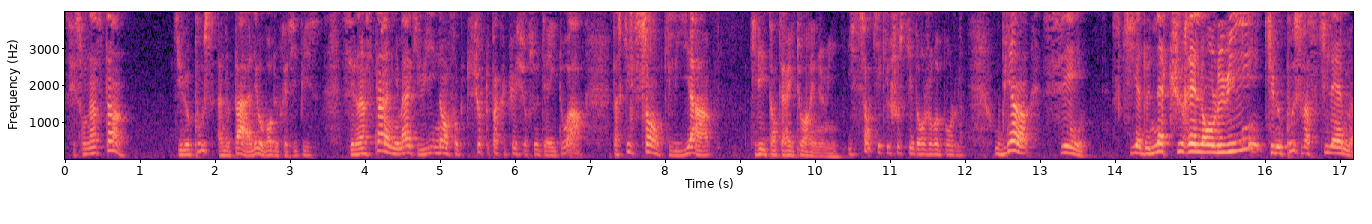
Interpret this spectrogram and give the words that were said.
c'est son instinct qui le pousse à ne pas aller au bord du précipice. C'est l'instinct animal qui lui dit non, faut surtout pas que tu ailles sur ce territoire, parce qu'il sent qu'il y a qu'il est en territoire ennemi. Il sent qu'il y a quelque chose qui est dangereux pour lui. Ou bien c'est ce qu'il y a de naturel en lui qui le pousse vers ce qu'il aime.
